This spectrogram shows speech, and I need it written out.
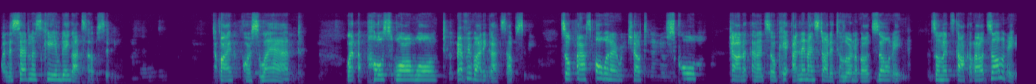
When the settlers came, they got subsidy to buy the first land. When the post-World War everybody got subsidy. So fast forward, I reached out to the new school, Jonathan, so, okay, and then I started to learn about zoning. So let's talk about zoning.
